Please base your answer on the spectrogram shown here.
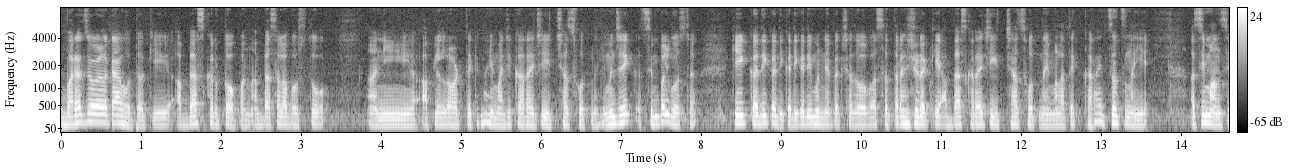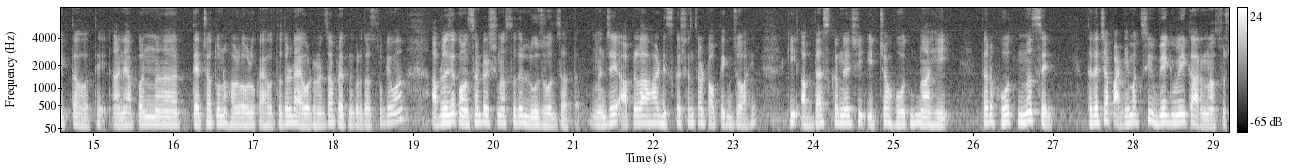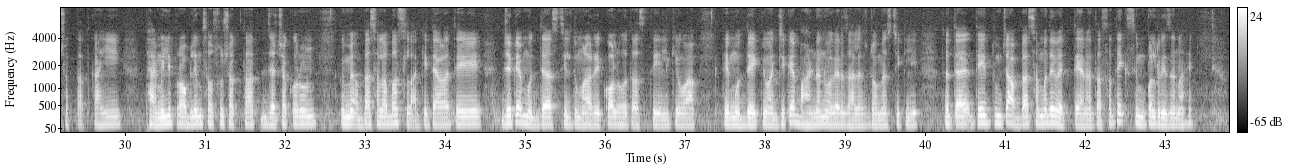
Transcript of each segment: बऱ्याच वेळेला काय होतं की अभ्यास करतो आपण अभ्यासाला बसतो आणि आपल्याला वाटतं की नाही माझी करायची इच्छाच होत नाही. म्हणजे एक सिंपल गोष्ट की कधी कधी कधी कधी म्हणण्यापेक्षा जवळपास सत्तरऐंशी टक्के अभ्यास करायची इच्छाच होत नाही. मला ते करायचंच नाही आहे अशी मानसिकता होते. आणि आपण त्याच्यातून हळूहळू काय होतं तर डायव्हर्ट होण्याचा प्रयत्न करत असतो किंवा आपलं जे कॉन्सन्ट्रेशन असतं ते लूज होत जातं. म्हणजे आपला हा डिस्कशनचा टॉपिक जो आहे की अभ्यास करण्याची इच्छा होत नाही तर होत नसेल तर त्याच्या पाठीमागची वेगवेगळी कारणं असू शकतात. काही फॅमिली प्रॉब्लेम्स असू शकतात ज्याच्याकरून तुम्ही अभ्यासाला बसला की त्यावेळेला ते जे काही मुद्दे असतील तुम्हाला रिकॉल होत असतील किंवा ते मुद्दे किंवा जे काही भांडण वगैरे झाल्यास डोमेस्टिकली तर त्या ते तुमच्या अभ्यासामध्ये व्यत्यय आणत असतात एक सिंपल रिझन आहे.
